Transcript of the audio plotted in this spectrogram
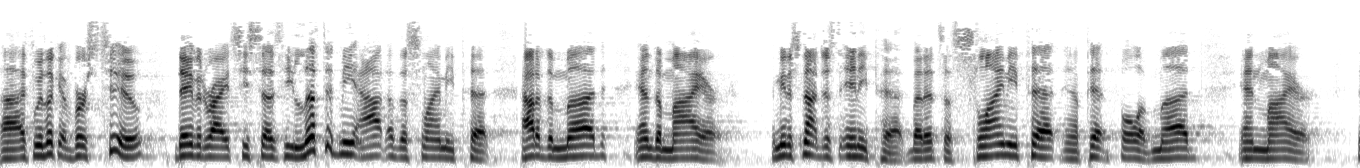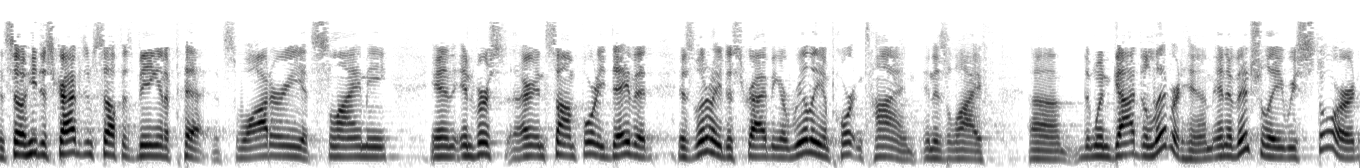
Uh, if we look at verse 2, David writes, he says, He lifted me out of the slimy pit, out of the mud and the mire. I mean, it's not just any pit, but it's a slimy pit and a pit full of mud and mire. And so he describes himself as being in a pit. It's watery, it's slimy. And in verse, or in Psalm 40, David is literally describing a really important time in his life um, when God delivered him and eventually restored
